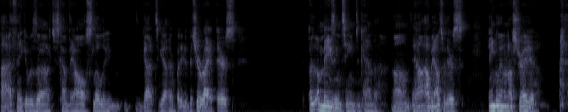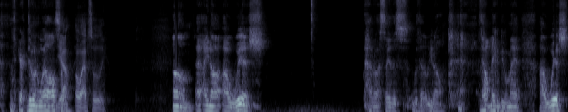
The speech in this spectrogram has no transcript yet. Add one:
I think it was uh, just kind of they all slowly got it together. But but you're right. There's amazing teams in Canada. Um, and I'll, I'll, be honest with you, there's England and Australia. They're doing well also. Yeah. Oh, absolutely. Um, I, I know I wish, how do I say this without, you know, without making people mad? I wish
